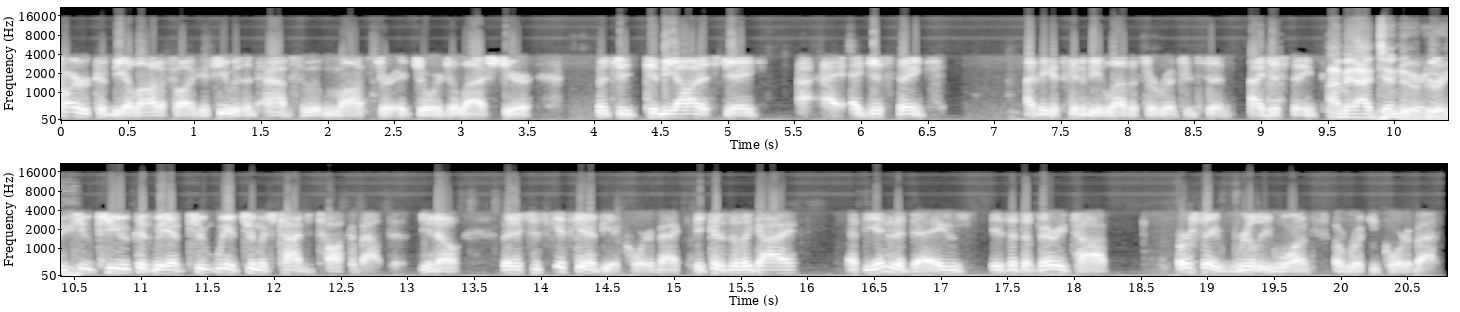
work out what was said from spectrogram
Carter could be a lot of fun because he was an absolute monster at Georgia last year. But to, to be honest, Jake, I, I just think I think it's going to be Levis or Richardson. I just think. I mean, I tend to agree. Too cute because we have too we have too much time to talk about this, you know. But it's just it's going to be a quarterback because of the guy at the end of the day who's at the very top. Irsay really wants a rookie quarterback.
